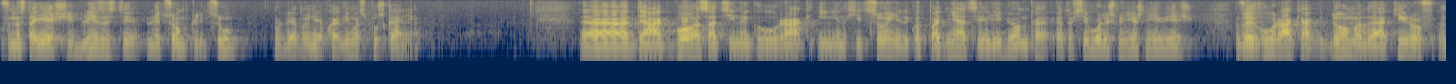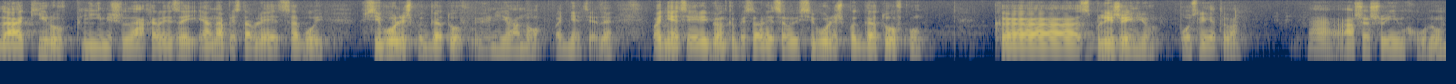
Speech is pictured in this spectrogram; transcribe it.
в настоящей близости, лицом к лицу, для этого необходимо спускание – Дагбос, атина гурак инин хитсойни. Так вот, поднятие ребенка – это всего лишь внешняя вещь. Вегура как дома лаакиров лаакиров пнимиш лахарезей. И она представляет собой всего лишь подготовку, вернее, оно, поднятие, да? Поднятие ребенка представляет собой всего лишь подготовку к сближению после этого. Ашашуим хулу.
